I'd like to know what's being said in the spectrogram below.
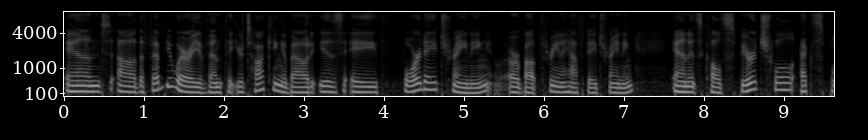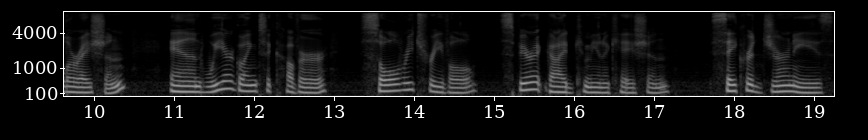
And uh, the February event that you're talking about is a four day training, or about three and a half day training, and it's called Spiritual Exploration. And we are going to cover soul retrieval, spirit guide communication, sacred journeys,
